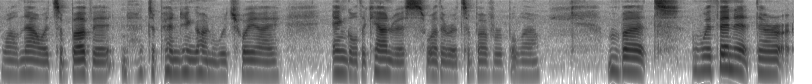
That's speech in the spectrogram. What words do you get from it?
Well, now it's above it, depending on which way I angle the canvas, whether it's above or below. But within it, there,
